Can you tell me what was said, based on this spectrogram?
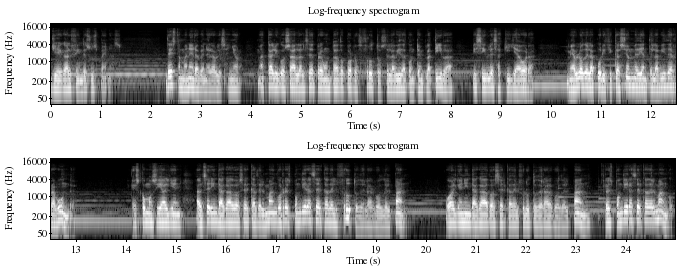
llega al fin de sus penas. De esta manera, venerable Señor, Macal y Gozal, al ser preguntado por los frutos de la vida contemplativa, visibles aquí y ahora, me habló de la purificación mediante la vida errabunda, es como si alguien, al ser indagado acerca del mango, respondiera acerca del fruto del árbol del pan, o alguien indagado acerca del fruto del árbol del pan, respondiera acerca del mango.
